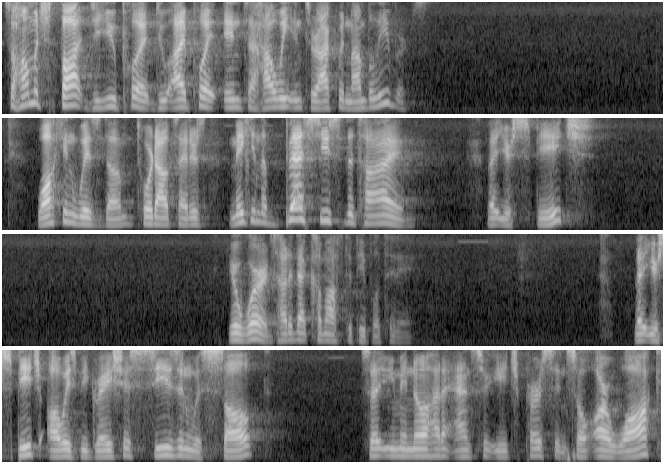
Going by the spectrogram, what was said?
So, how much thought do you put, do I put into how we interact with non believers? Walk in wisdom toward outsiders, making the best use of the time. Let your speech, your words, how did that come off to people today? Let your speech always be gracious, seasoned with salt, so that you may know how to answer each person. So, our walk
